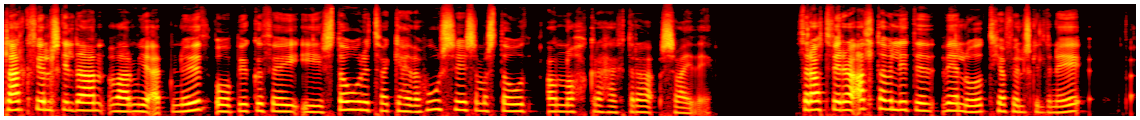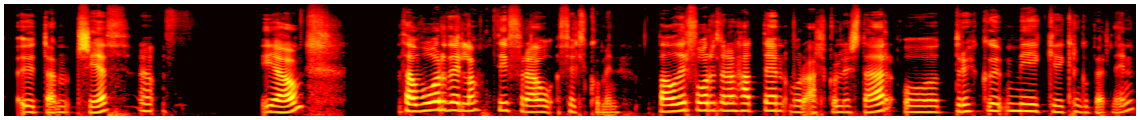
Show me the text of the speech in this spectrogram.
Clark fjölskyldan var mjög efnuð og byggu þau í stóru tveggjahæða húsi sem að stóð á nokkra hektara svæði. Þrátt fyrir að allt hafi litið vel út hjá fjölskyldunni utan séð Já. já þá voru þau langt því frá fullkomin. Báðir fóreldrar hatten voru alkoholistar og drukku mikið kringu börnin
